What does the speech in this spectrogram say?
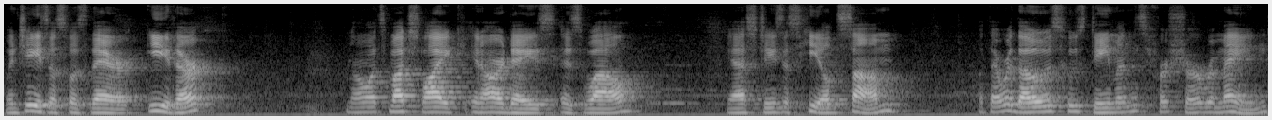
when Jesus was there either. No, it's much like in our days as well. Yes, Jesus healed some, but there were those whose demons for sure remained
